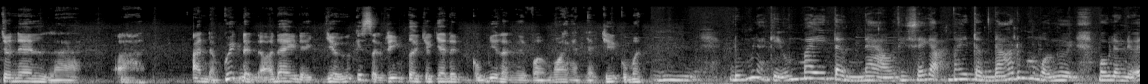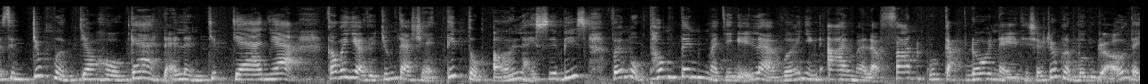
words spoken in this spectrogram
Cho nên là à, anh đã quyết định ở đây để giữ cái sự riêng tư cho gia đình cũng như là người vợ ngoài ngành giải trí của mình. Ừ, đúng là kiểu mây tầng nào thì sẽ gặp mây tầng đó đúng không mọi người một lần nữa xin chúc mừng cho hồ ca đã lên chức cha nha còn bây giờ thì chúng ta sẽ tiếp tục ở lại Cbiz với một thông tin mà chị nghĩ là với những ai mà là fan của cặp đôi này thì sẽ rất là mừng rỡ tại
